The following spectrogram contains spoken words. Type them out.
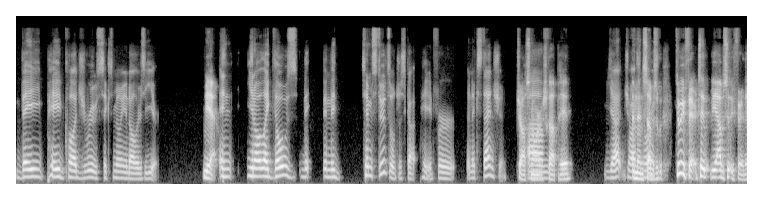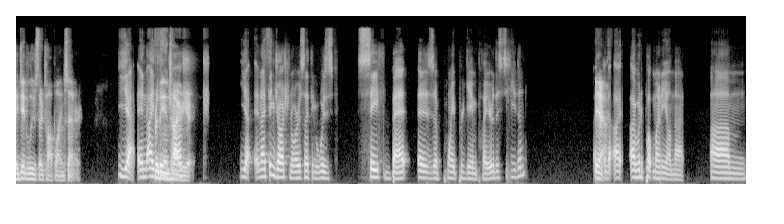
They paid Claude Giroux six million dollars a year. Yeah. And you know, like those the and the Tim Stützle just got paid for an extension. Josh Norris Um, got paid. Yeah, Josh and then Norris- subsequent to be fair, to be absolutely fair, they did lose their top line center Yeah, and I for the entire Josh, year. Yeah, and I think Josh Norris, I think was safe bet as a point per game player this season. Yeah. I I would have put money on that. Um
